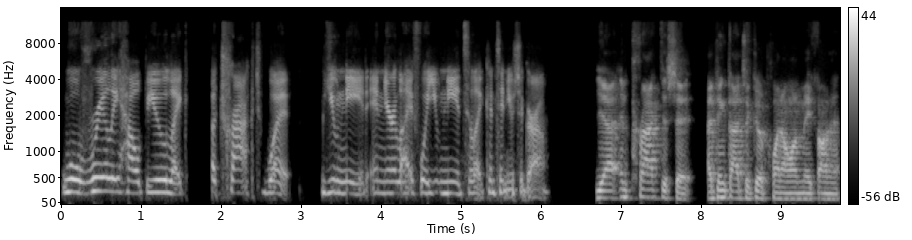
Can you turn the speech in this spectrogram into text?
will really help you like attract what you need in your life, what you need to like continue to grow. Yeah, and practice it. I think that's a good point I want to make on it.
